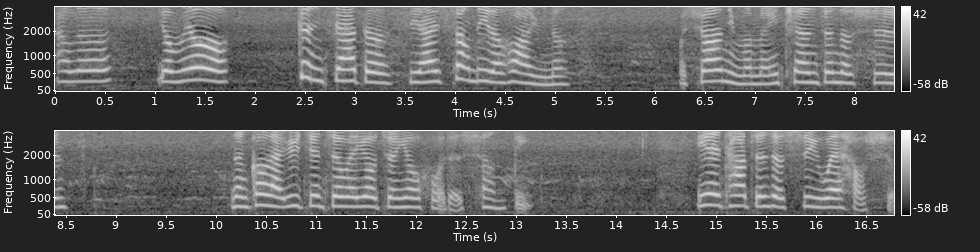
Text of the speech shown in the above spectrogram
好了，有没有更加的喜爱上帝的话语呢？我希望你们每一天真的是能够来遇见这位又真又活的上帝，因为他真的是一位好神，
